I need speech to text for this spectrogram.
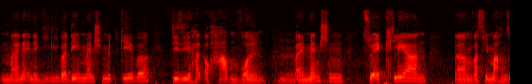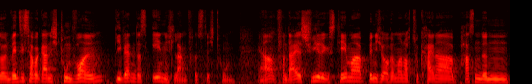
meine Energie lieber den Menschen mitgebe, die sie halt auch haben wollen. Mhm. Weil Menschen zu erklären, ähm, was sie machen sollen, wenn sie es aber gar nicht tun wollen, die werden das eh nicht langfristig tun. Ja, von daher ist es ein schwieriges Thema, bin ich auch immer noch zu keiner passenden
